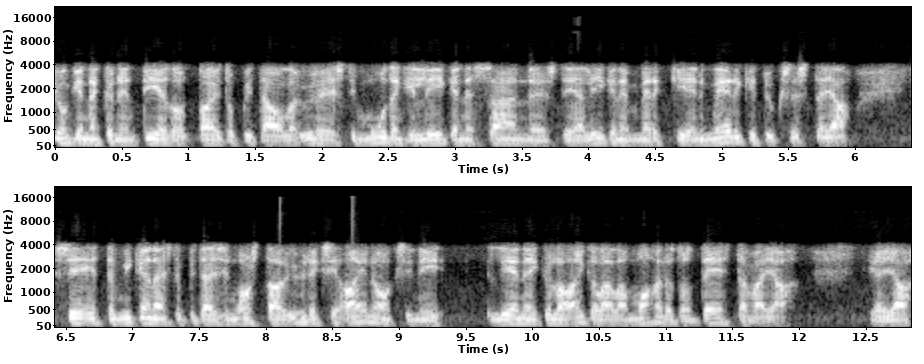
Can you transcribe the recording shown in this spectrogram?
jonkinnäköinen tietotaito pitää olla yleisesti muutenkin liikennesäännöistä ja liikennemerkkien merkityksestä ja se, että mikä näistä pitäisi nostaa yhdeksi ainoaksi, niin lienee kyllä aika lailla mahdoton tehtävä ja, ja, ja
